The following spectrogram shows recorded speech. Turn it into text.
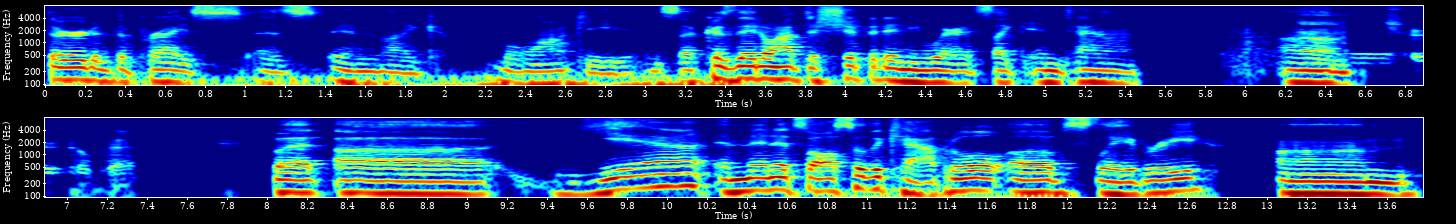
third of the price as in like Milwaukee and stuff because they don't have to ship it anywhere. It's like in town. Um, sure, okay. but uh yeah and then it's also the capital of slavery um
